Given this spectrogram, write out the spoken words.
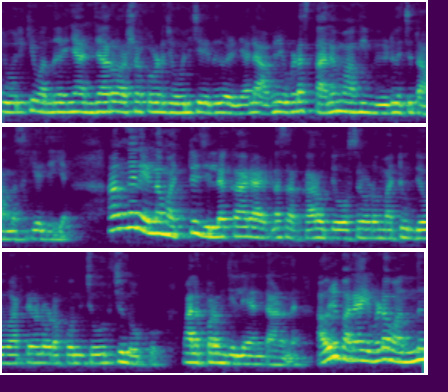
ജോലിക്ക് വന്നു കഴിഞ്ഞാൽ അഞ്ചാറ് വർഷമൊക്കെ ഇവിടെ ജോലി ചെയ്തു കഴിഞ്ഞാൽ അവരിവിടെ സ്ഥലം വാങ്ങി വീട് വെച്ച് താമസിക്കുക ചെയ്യുക. അങ്ങനെയുള്ള മറ്റ് ജില്ലക്കാരായിട്ടുള്ള സർക്കാർ ഉദ്യോഗസ്ഥരോടും മറ്റു ഉദ്യോഗാർത്ഥികളോടൊക്കെ ഒന്ന് ചോദിച്ചു നോക്കൂ. മലപ്പുറം ജില്ല എന്താണെന്ന്. അവർ പറയാം ഇവിടെ വന്ന്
